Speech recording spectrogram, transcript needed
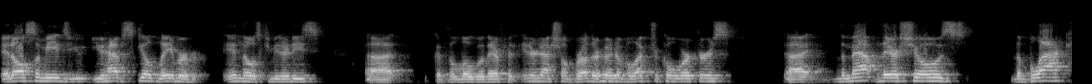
It also means you, you have skilled labor in those communities. Uh, got the logo there for the International Brotherhood of Electrical Workers. Uh, the map there shows the black,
